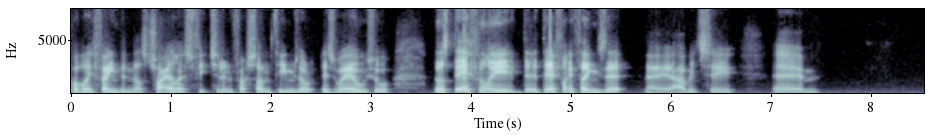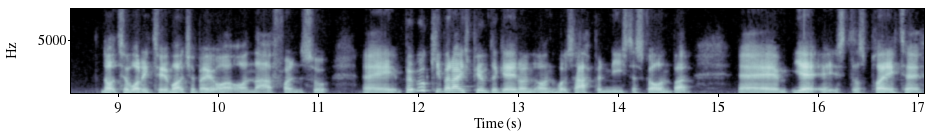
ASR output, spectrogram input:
probably finding there's trialists featuring for some teams as well. So there's definitely definitely things that uh, I would say um, not to worry too much about on, on that front. So, uh, but we'll keep our eyes peeled again on, on what's happening east of Scotland. But um, yeah, there's plenty to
